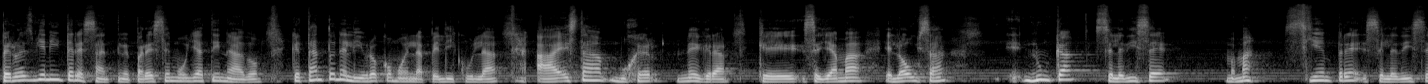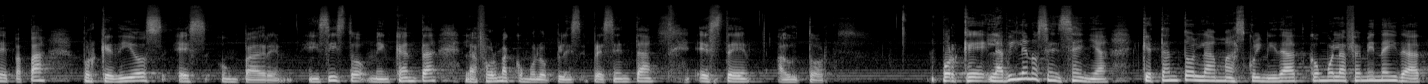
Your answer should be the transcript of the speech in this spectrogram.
Pero es bien interesante, me parece muy atinado, que tanto en el libro como en la película, a esta mujer negra que se llama Eloisa, eh, nunca se le dice mamá, siempre se le dice papá, porque Dios es un padre. Insisto, me encanta la forma como lo presenta este autor. Porque la Biblia nos enseña que tanto la masculinidad como la feminidad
